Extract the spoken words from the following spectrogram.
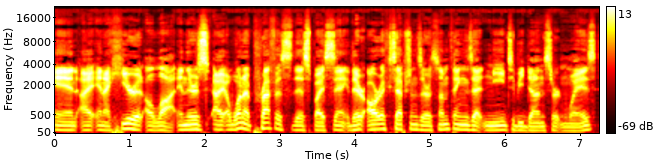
and I and I hear it a lot. And there's I, I want to preface this by saying there are exceptions. There are some things that need to be done certain ways.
